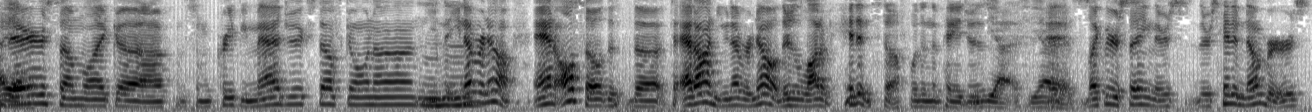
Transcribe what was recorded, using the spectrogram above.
but, yeah. there, some like uh, some creepy magic stuff's going on. You, Mm-hmm. you never know, and also the the to add on, you never know. There's a lot of hidden stuff within the pages. Yes, Uh, yes. like we were saying, there's there's hidden numbers,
